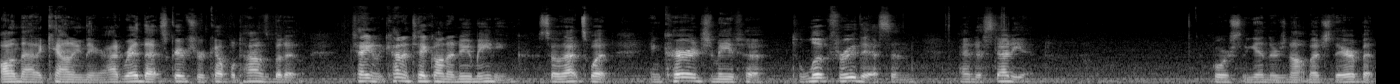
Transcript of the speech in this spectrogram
on that accounting there. I'd read that scripture a couple times, but it kind of take on a new meaning. So that's what encouraged me to to look through this and and to study it. Of course, again, there's not much there, but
